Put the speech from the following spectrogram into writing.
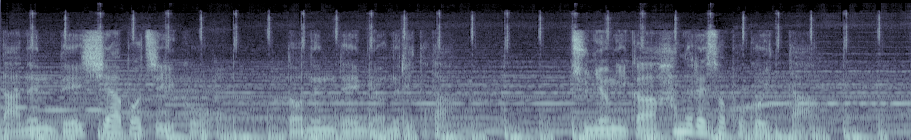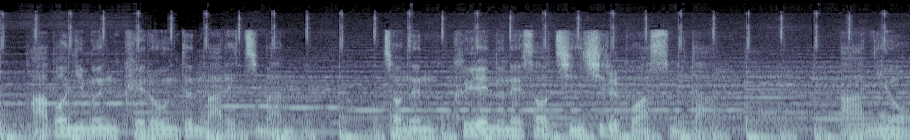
나는 내 시아버지이고 너는 내 며느리다. 준영이가 하늘에서 보고 있다. 아버님은 괴로운 듯 말했지만 저는 그의 눈에서 진실을 보았습니다. 아니요,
